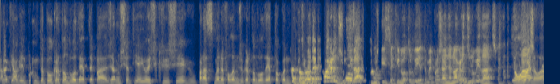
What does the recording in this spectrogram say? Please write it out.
há aqui alguém que pergunta pelo cartão do adepto. Epá, já me chateei hoje que chego. Para a semana falamos do cartão do adepto. Ou quando cartão do adepto não há grandes novidades. Vamos disse aqui no outro dia. Também para já ainda não há grandes novidades. Não há, não há.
